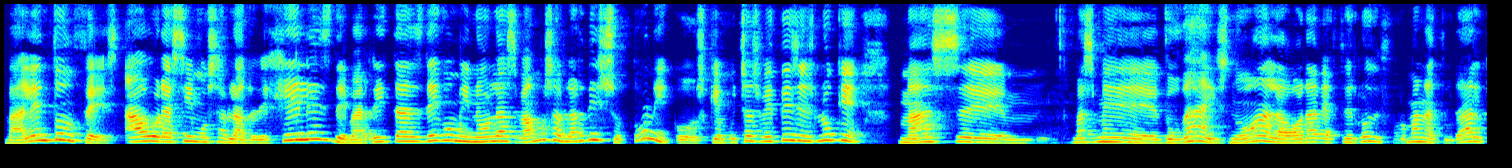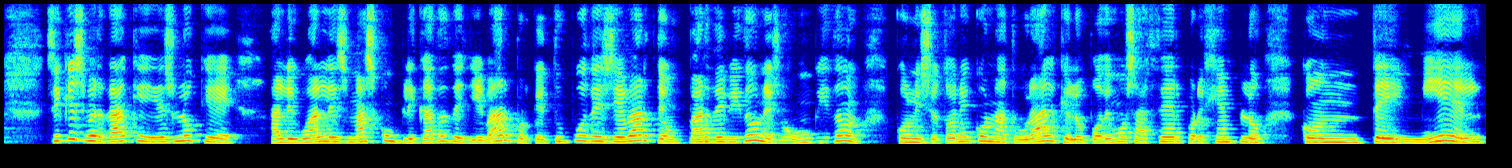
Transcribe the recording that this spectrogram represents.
¿Vale? Entonces, ahora sí hemos hablado de geles, de barritas, de gominolas, vamos a hablar de isotónicos, que muchas veces es lo que más, eh, más me dudáis, ¿no? A la hora de hacerlo de forma natural. Sí que es verdad que es lo que al igual es más complicado de llevar, porque tú puedes llevarte un par de bidones o un bidón con isotónico natural, que lo podemos hacer, por ejemplo, con té y miel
